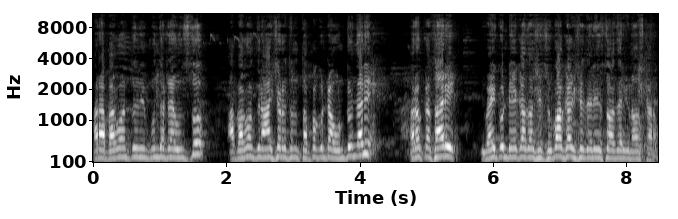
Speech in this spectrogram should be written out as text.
మరి ఆ భగవంతుని ముందట ఉంచుతూ ఆ భగవంతుని ఆశీర్వచనం తప్పకుండా ఉంటుందని మరొకసారి ఈ వైకుంఠ ఏకాదశి శుభాకాంక్షలు తెలియజేస్తూ అందరికీ నమస్కారం.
